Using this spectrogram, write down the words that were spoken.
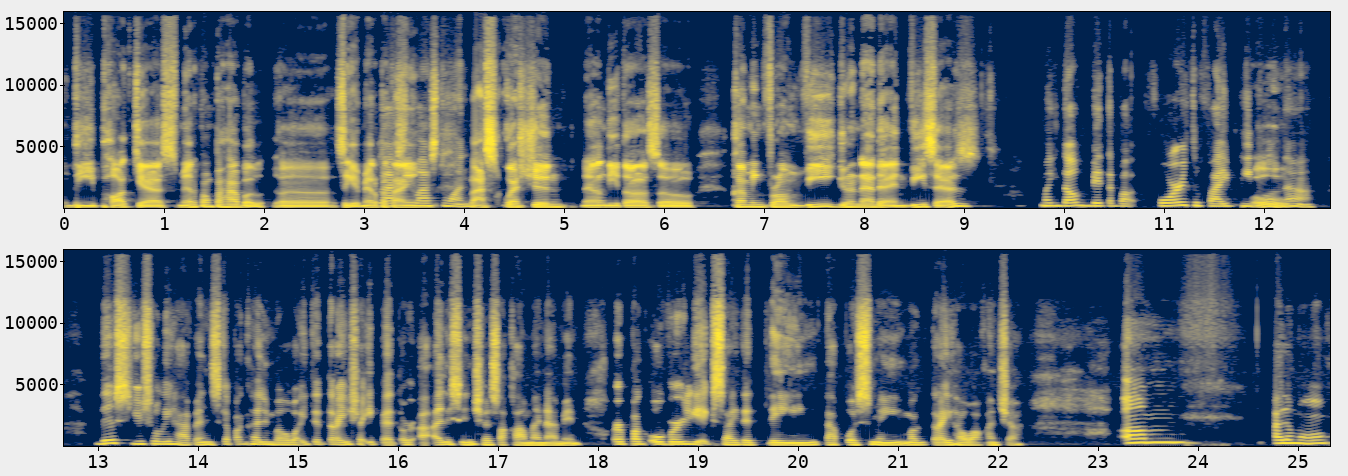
the podcast, meron pang pahabol. Uh, sige, meron pa Last- tayong last one. last question na lang dito. So, coming from V Granada and V says, My dog bit about four to five people Oh. na. This usually happens kapag halimbawa itatry siya ipet or aalisin siya sa kama namin or pag overly excited playing tapos may mag-try hawakan siya. Um, alam mo,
